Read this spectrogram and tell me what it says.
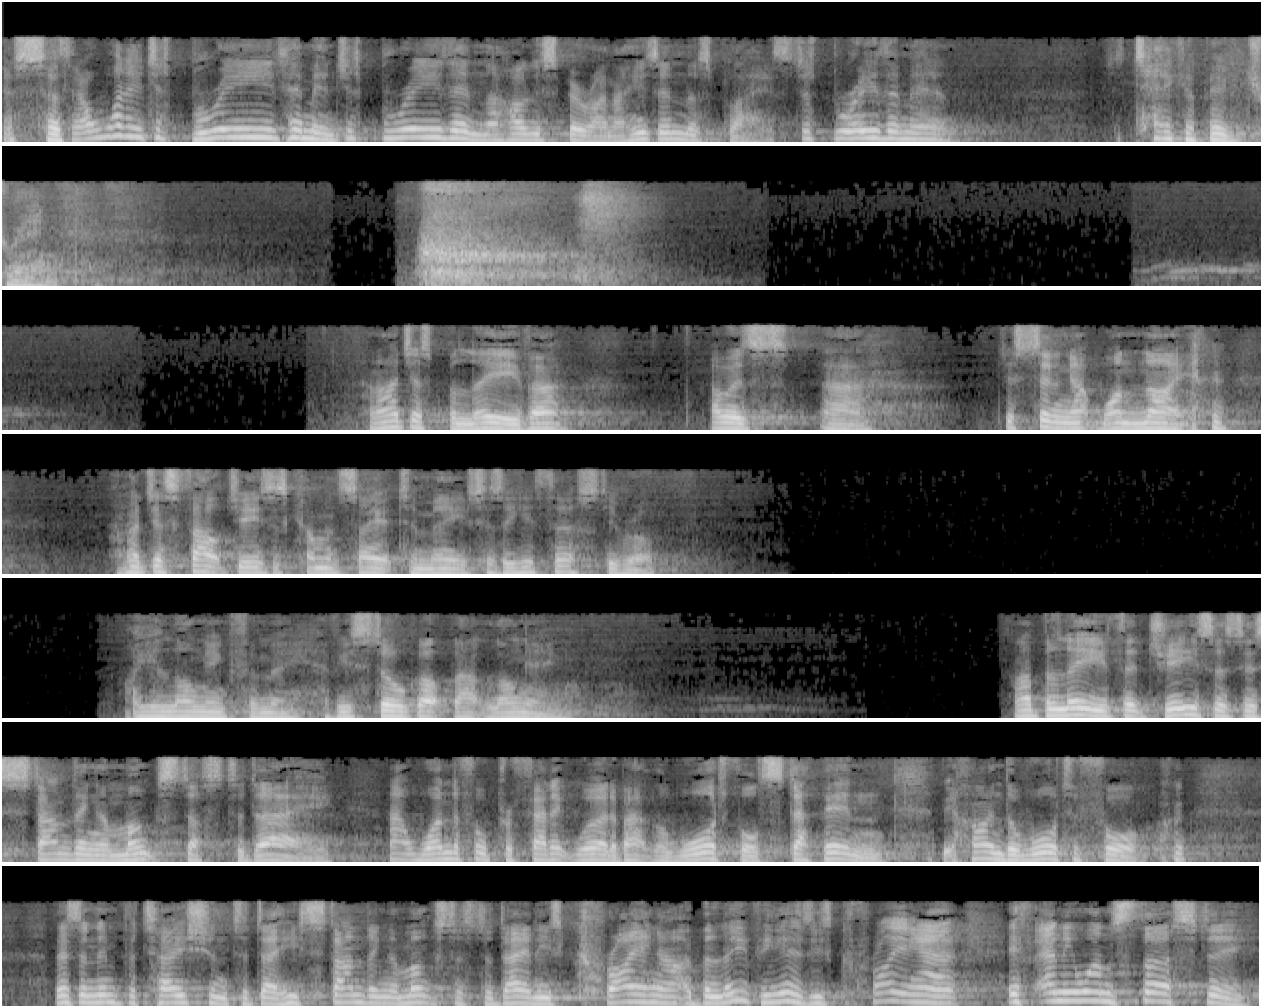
Just so thirsty. I want to just breathe Him in. Just breathe in the Holy Spirit right now. He's in this place. Just breathe Him in. Just take a big drink. And I just believe, uh, I was uh, just sitting up one night and I just felt Jesus come and say it to me. He says, Are you thirsty, Rob? Are you longing for me? Have you still got that longing? I believe that Jesus is standing amongst us today. That wonderful prophetic word about the waterfall, step in behind the waterfall. There's an invitation today. He's standing amongst us today and he's crying out. I believe he is. He's crying out, if anyone's thirsty,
